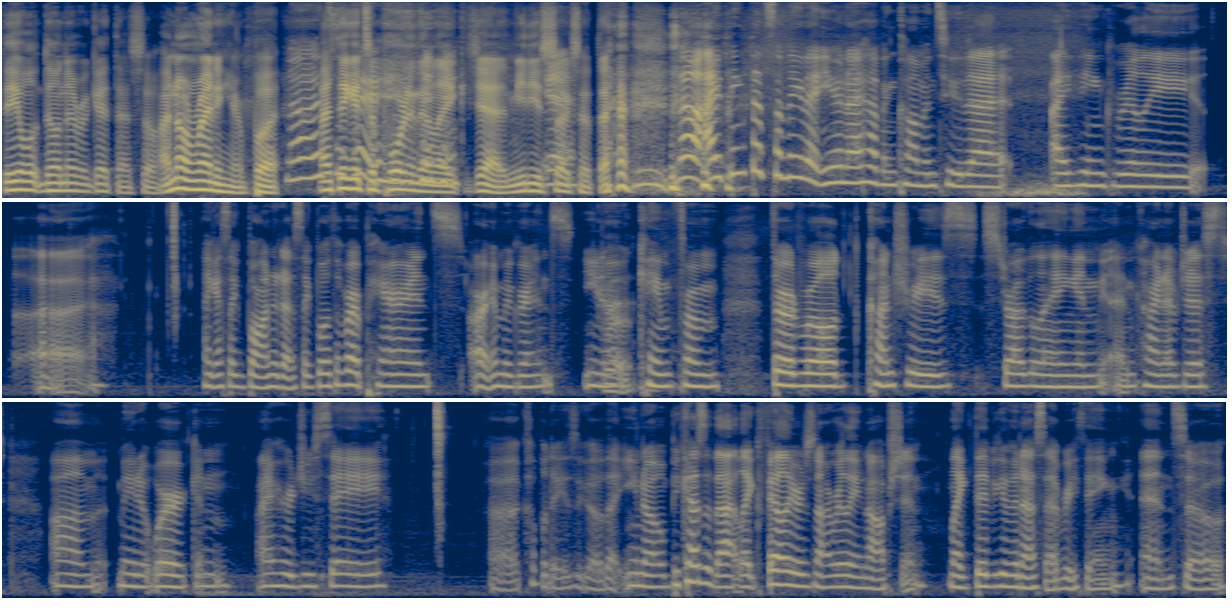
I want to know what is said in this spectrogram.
they'll they'll never get that so i know i'm running here but no, i think okay. it's important that like yeah media yeah. sucks at that no i think that's something that you and i have in common too that i think really uh, I guess like bonded us. Like both of our parents are immigrants, you know, right. came from third world countries struggling and, and kind of just um, made it work. And I heard you say uh, a couple days ago that you know because of that, like failure is not really an option. Like they've given us everything, and so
